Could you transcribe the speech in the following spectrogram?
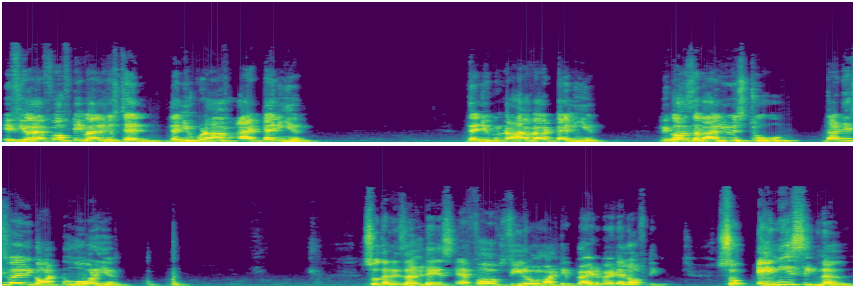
if your f of t value is 10, then you could have add 10 here. Then you could have add 10 here. Because the value is 2, that is why we got 2 over here. So the result is f of 0 multiplied by del of t. So any signal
